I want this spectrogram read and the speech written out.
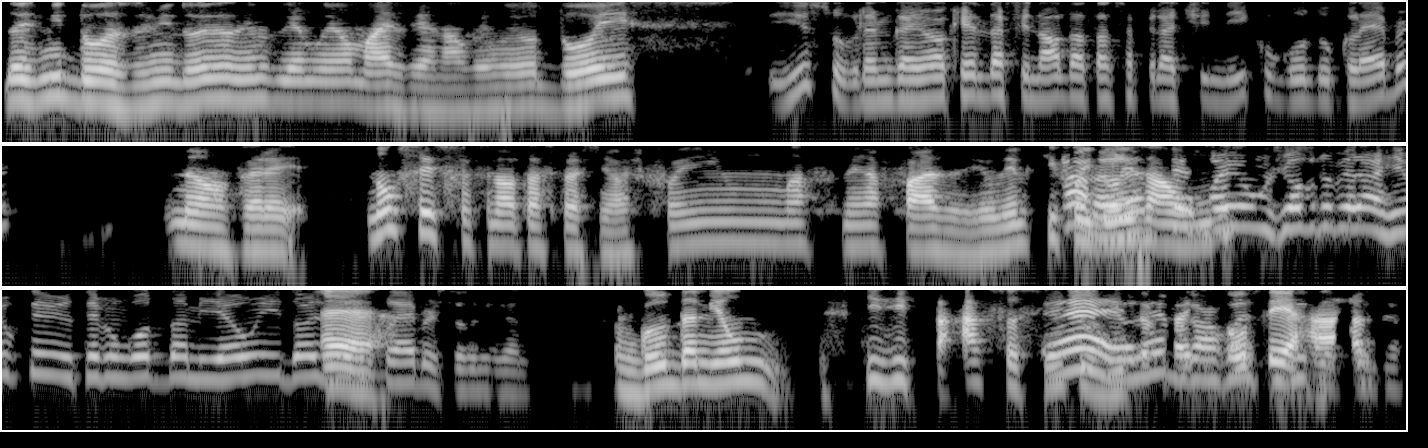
2012, 2012 eu lembro que o Grêmio ganhou mais, Grenal. O Grêmio ganhou dois. Isso, o Grêmio ganhou aquele da final da Taça Piratini com o gol do Kleber. Não, pera aí. Não sei se foi final da Taça Pratinha, acho que foi em uma primeira fase. Eu lembro que foi não, eu lembro que 2x1. Foi um jogo no Beira Rio que teve, teve um gol do Damião e dois É. gols do Kleber, se eu não me engano. Um gol do Damião esquisitaço, assim. que o é, eu Vitor lembro que é errada. esquisita.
